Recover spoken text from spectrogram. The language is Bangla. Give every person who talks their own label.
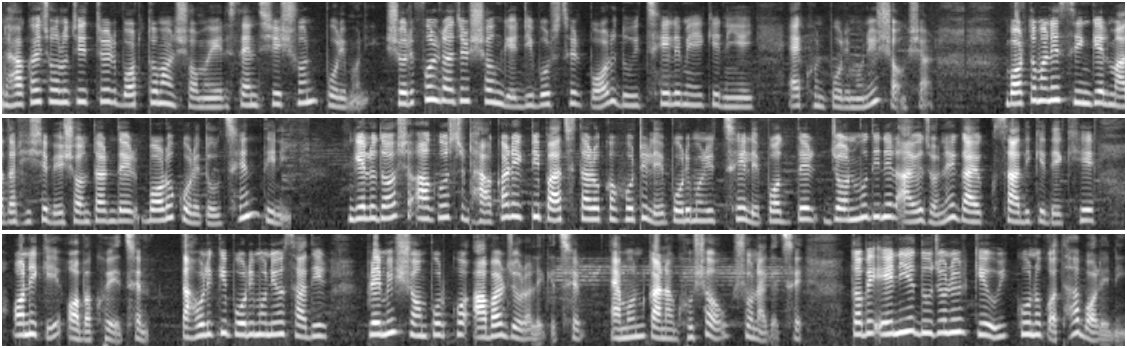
Speaker 1: ঢাকায় চলচ্চিত্রের বর্তমান সময়ের সেন্সেশন পরিমণি। শরীফুল রাজের সঙ্গে ডিভোর্সের পর দুই ছেলে মেয়েকে নিয়েই এখন পরিমণির সংসার। বর্তমানে সিঙ্গেল মাদার হিসেবে সন্তানদের বড় করে তুলছেন তিনি। গেল দশ আগস্ট ঢাকার একটি পাঁচ তারকা হোটেলে পরিমণির ছেলে পদ্মের জন্মদিনের আয়োজনে গায়ক সাদিকে দেখে অনেকে অবাক হয়েছেন। তাহলে কি পরিমণি ও সাদির প্রেমের সম্পর্ক আবার জোড়া লেগেছে। এমন কানা ঘোষাও শোনা গেছে। তবে এ নিয়ে দুজনের কেউই কোনো কথা বলেনি।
